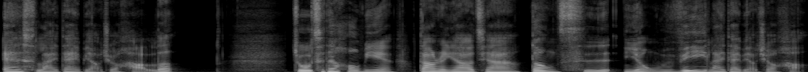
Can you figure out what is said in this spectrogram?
s 来代表就好了。主词的后面当然要加动词，你用 v 来代表就好。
